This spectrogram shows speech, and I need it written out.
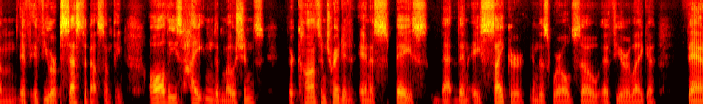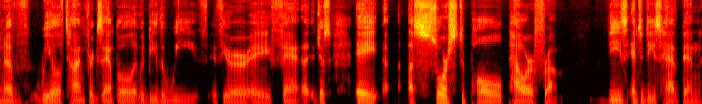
um if if you're obsessed about something, all these heightened emotions they're concentrated in a space that then a psyker in this world. So if you're like a fan of Wheel of Time, for example, it would be the Weave. If you're a fan, uh, just a a source to pull power from. These entities have been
